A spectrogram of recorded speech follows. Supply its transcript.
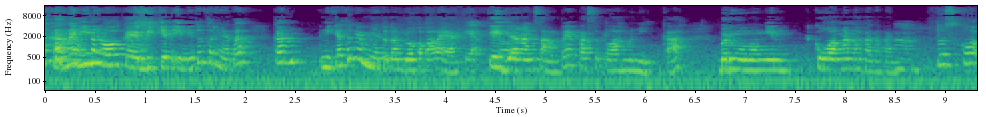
karena gini loh kayak bikin ini tuh ternyata kan nikah tuh kayak menyatukan dua kepala ya Iya. kayak jangan sampai pas setelah menikah baru ngomongin keuangan lah katakan Hmm. terus kok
